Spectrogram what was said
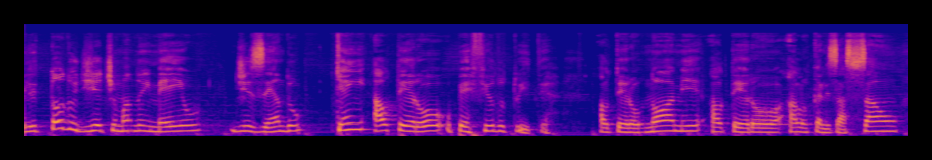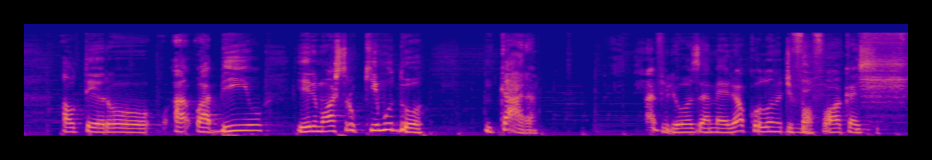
Ele todo dia te manda um e-mail dizendo quem alterou o perfil do Twitter alterou o nome, alterou a localização, alterou a, a bio e ele mostra o que mudou. E, cara, maravilhoso, é a melhor coluna de fofocas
